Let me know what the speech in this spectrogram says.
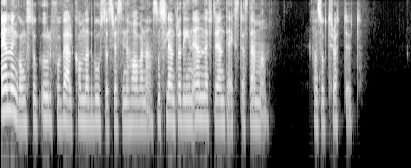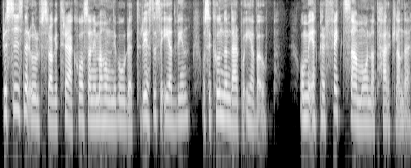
Än en gång stod Ulf och välkomnade bostadsrättsinnehavarna som släntrade in en efter en till extra stämman. Han såg trött ut. Precis när Ulf slagit träkåsan i mahognybordet reste sig Edvin och sekunden därpå Eva upp. Och med ett perfekt samordnat harklande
